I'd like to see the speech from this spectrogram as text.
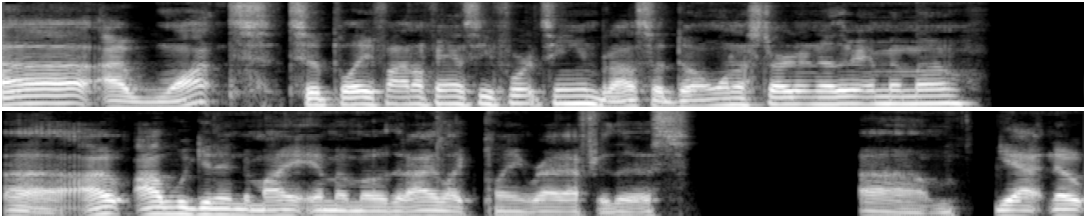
Uh, I want to play Final Fantasy 14, but I also don't want to start another MMO. Uh, I I will get into my MMO that I like playing right after this. Um, yeah, no,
